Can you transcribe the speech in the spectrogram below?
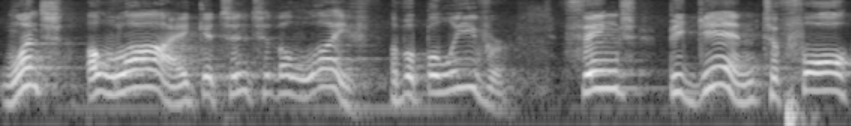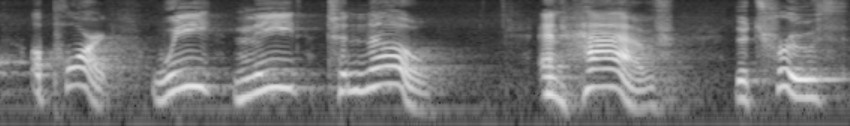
Once a lie gets into the life of a believer, things begin to fall apart. We need to know and have the truth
